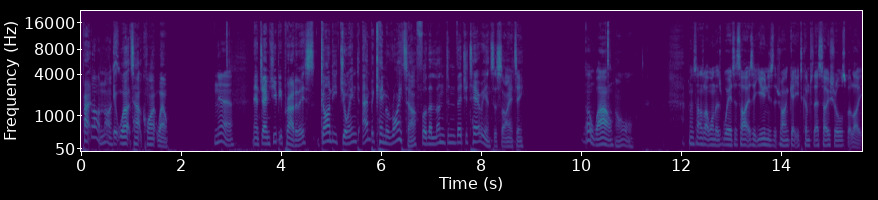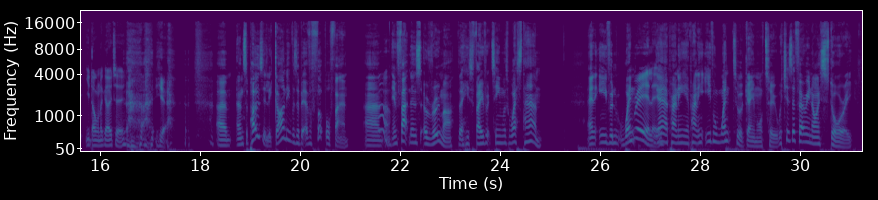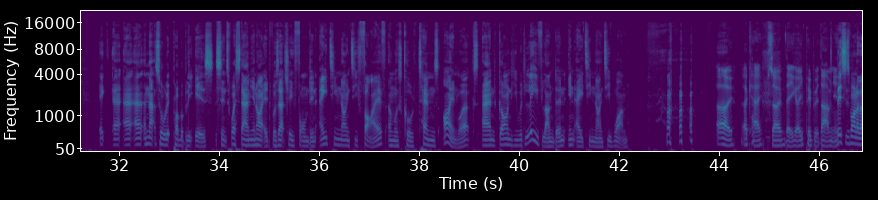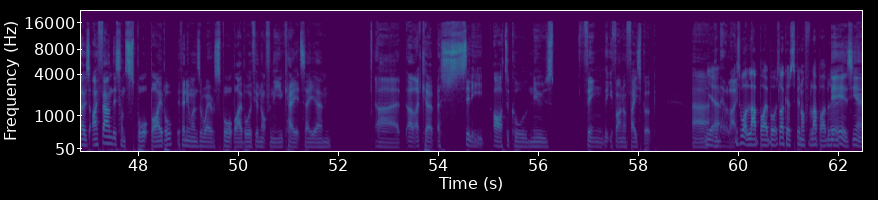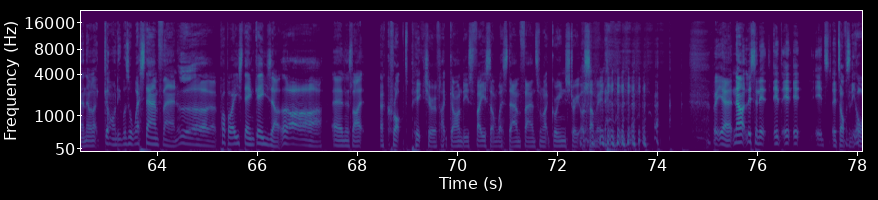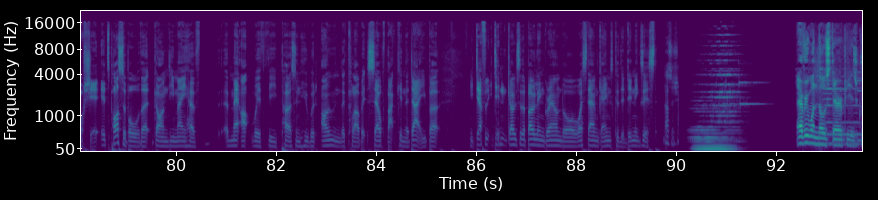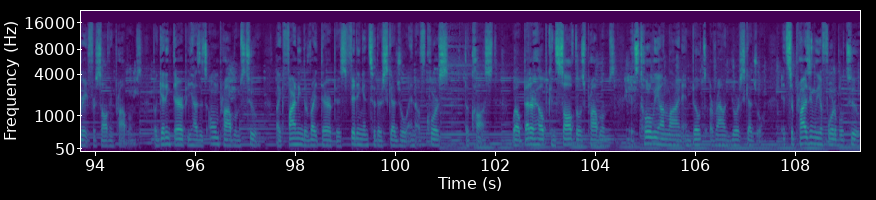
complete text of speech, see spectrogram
apparently Oh, nice. it worked out quite well. yeah. Now, James, you'd be proud of this. Gandhi joined and became a writer for the London Vegetarian Society. Oh wow. Oh. That sounds like one of those weird societies at unis that try and get you to come to their socials, but like you don't want to go to. yeah. Um, and supposedly, Gandhi was a bit of a football fan. Um, Oh. In fact, there's a rumour that his favourite team was West Ham. And even went. Really? Yeah, apparently, apparently, he even went to a game or two, which is a very nice story. It, uh, and that's all it probably is, since West Ham United was actually formed in 1895 and was called Thames Ironworks, and Gandhi would leave London in 1891. Oh, okay. So there you go. You poo pooed that, haven't you? This is one of those. I found this on Sport Bible. If anyone's aware of Sport Bible, if you're not from the UK, it's a um, uh, uh, like a, a silly article news thing that you find on Facebook. Uh, yeah. and they were like, it's what LADbible. It's like a spin off of LADbible. It Isn't it, is, yeah. And they were like, God, he was a West Ham fan. Ugh, proper East End geezer. Ugh. And there's like a cropped picture of like Gandhi's face on West Ham fans from like Green Street or something. but yeah, now listen, it, it, it, it it's it's obviously horseshit. It's possible that Gandhi may have met up with the person who would own the club itself back in the day, but he definitely didn't go to the Boleyn Ground or West Ham games because it didn't exist. That's a shame. Everyone knows therapy is great for solving problems, but getting therapy has its own problems too, like finding the right therapist, fitting into their schedule, and of course, the cost. Well, BetterHelp can solve those problems. It's totally online and built around your schedule. It's surprisingly affordable too.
